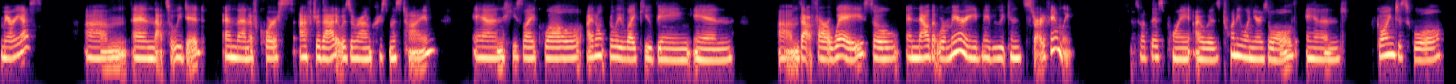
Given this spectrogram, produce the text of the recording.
marry us, um, and that's what we did. And then, of course, after that, it was around Christmas time, and he's like, "Well, I don't really like you being in." Um, that far away. So, and now that we're married, maybe we can start a family. So at this point, I was 21 years old and going to school.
